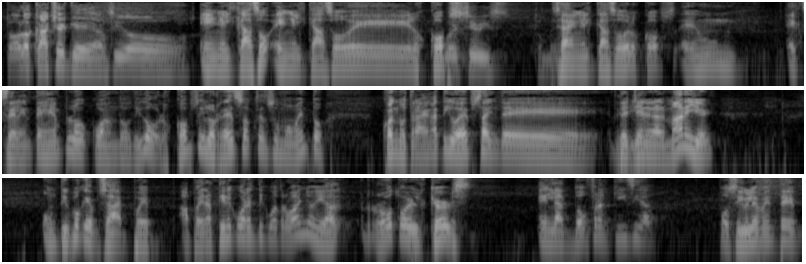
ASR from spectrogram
Todos los catchers que han sido en el caso, en el caso de los Series. o sea, en el caso de los Cubs es un excelente ejemplo cuando digo los Cubs y los Red Sox en su momento cuando traen a Tío Epstein de, de General Manager, un tipo que o sea, pues apenas tiene 44 años y ha roto el curse en las dos franquicias, posiblemente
